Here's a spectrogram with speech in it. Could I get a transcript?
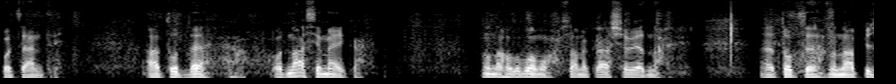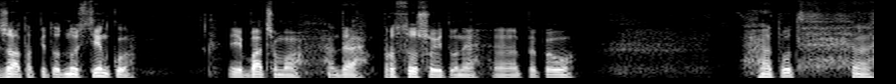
По центрі. А тут де одна сімейка. Ну, на голубому саме краще видно. Е, Тобто вона піджата під одну стінку. І бачимо, де просушують вони ППУ. А тут е,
